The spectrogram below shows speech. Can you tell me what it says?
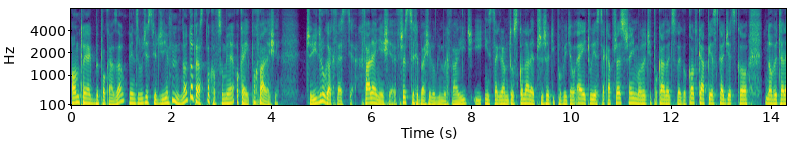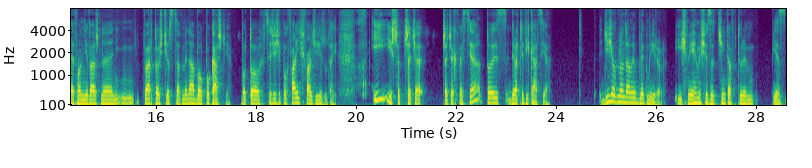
on to jakby pokazał, więc ludzie stwierdzili, hmm, no dobra, spoko, w sumie okej, okay, pochwalę się. Czyli druga kwestia, chwalenie się. Wszyscy chyba się lubimy chwalić i Instagram doskonale przyszedł i powiedział: Ej, tu jest taka przestrzeń, możecie pokazać swojego kotka, pieska, dziecko, nowy telefon, nieważne, wartości odstawmy na bok, pokażcie, bo to chcecie się pochwalić, chwalcie się tutaj. I jeszcze trzecia, Trzecia kwestia to jest gratyfikacja. Dziś oglądamy Black Mirror i śmiejemy się z odcinka, w którym jest,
